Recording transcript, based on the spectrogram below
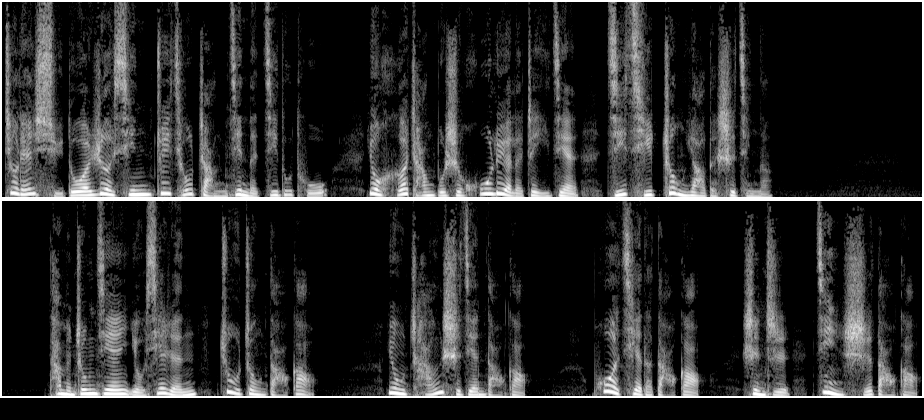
就连许多热心追求长进的基督徒，又何尝不是忽略了这一件极其重要的事情呢？他们中间有些人注重祷告，用长时间祷告，迫切的祷告，甚至进食祷告；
